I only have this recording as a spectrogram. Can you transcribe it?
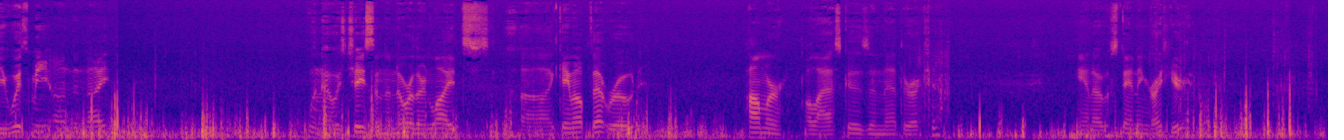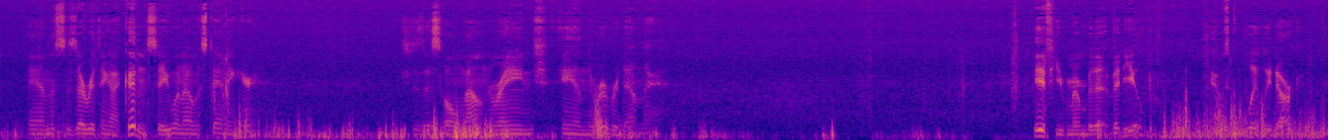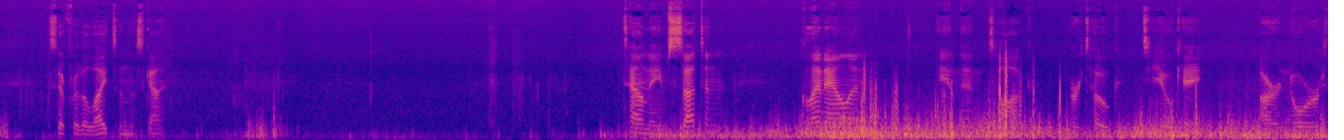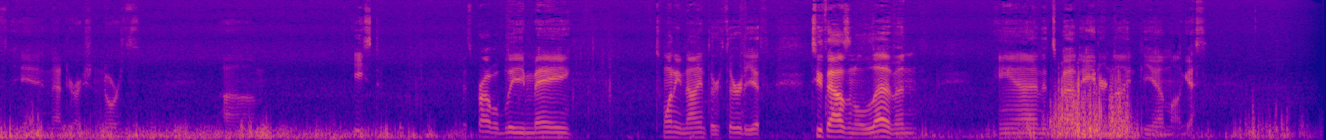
be with me on the night when I was chasing the northern lights. Uh, I came up that road. Palmer, Alaska is in that direction. And I was standing right here. And this is everything I couldn't see when I was standing here. Which is this whole mountain range and the river down there. If you remember that video, it was completely dark except for the lights in the sky. Town named Sutton, Glennallen, and then Tok, or Tok, T-O-K, are north in that direction, north um, east. It's probably May 29th or 30th, 2011, and it's about 8 or 9 p.m., I guess.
